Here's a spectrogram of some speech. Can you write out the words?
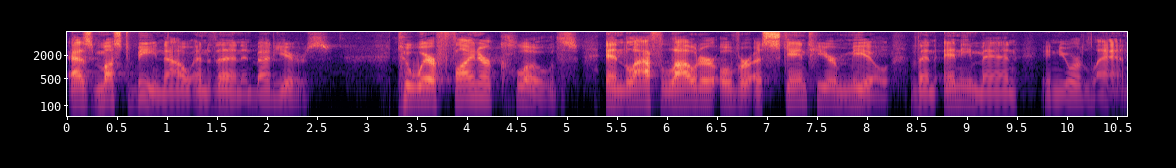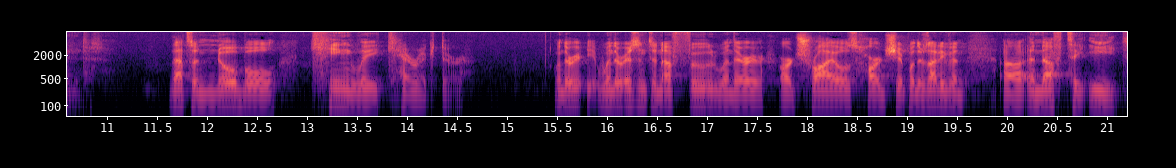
as must be now and then in bad years, to wear finer clothes and laugh louder over a scantier meal than any man in your land. That's a noble, kingly character. When there, when there isn't enough food, when there are trials, hardship, when there's not even uh, enough to eat,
